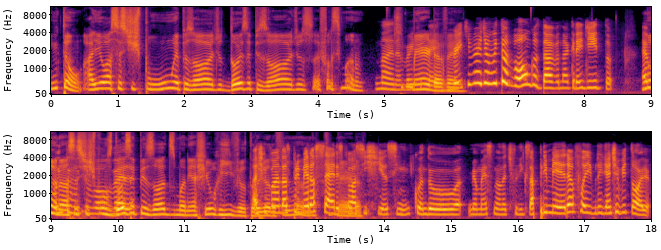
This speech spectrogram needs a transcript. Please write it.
Então, aí eu assisti, tipo, um episódio, dois episódios. Aí eu falei assim, mano, Mano, Que Breaking merda, velho. Breaking Bad é muito bom, Gustavo, eu não acredito. É mano, muito, eu assisti, tipo, bom, uns dois velho. episódios, mano, e achei horrível, tá Acho que ligado? foi uma Eu das falei, primeiras séries que eu merda. assisti, assim, quando minha mãe assinou Netflix. A primeira foi Brilhante Vitória,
